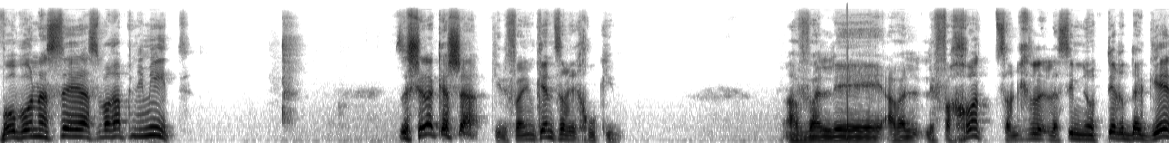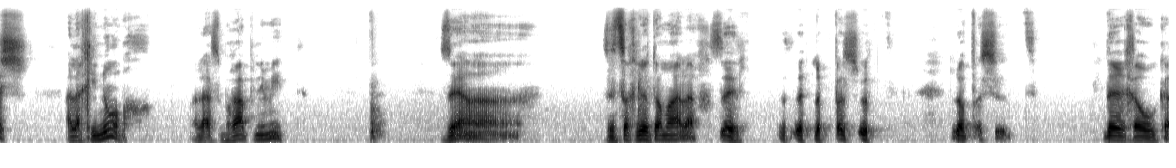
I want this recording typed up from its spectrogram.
בואו בוא נעשה הסברה פנימית. זו שאלה קשה, כי לפעמים כן צריך חוקים. אבל, אה, אבל לפחות צריך לשים יותר דגש על החינוך, על ההסברה הפנימית. זה, ה... זה צריך להיות המהלך, זה, זה לא פשוט. לא פשוט. דרך ארוכה.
